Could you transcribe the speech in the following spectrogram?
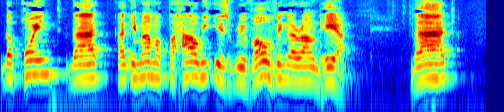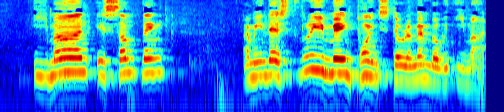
the point that Al Imam al Tahawi is revolving around here. That Iman is something, I mean, there's three main points to remember with Iman.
